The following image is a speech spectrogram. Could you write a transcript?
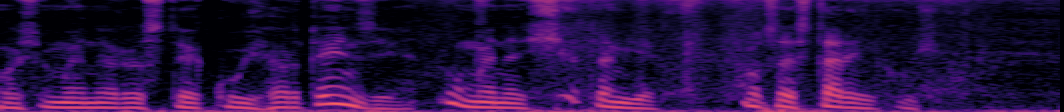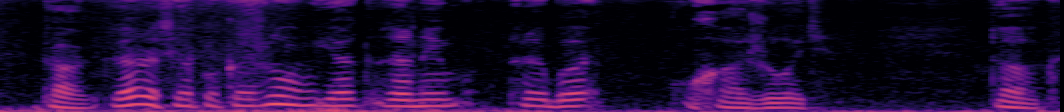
Ось у мене росте кущ гортензії. Ну, у мене ще там є. Ну це старий кущ. Так, зараз я покажу вам, як за ним треба ухажувати. Так.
